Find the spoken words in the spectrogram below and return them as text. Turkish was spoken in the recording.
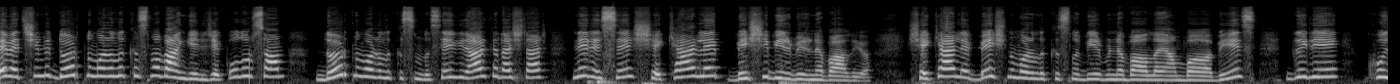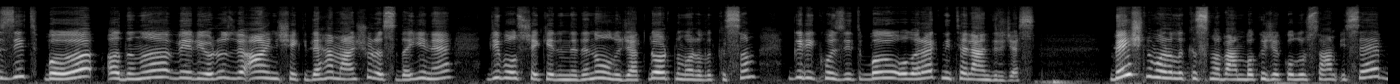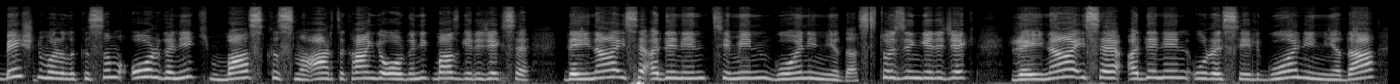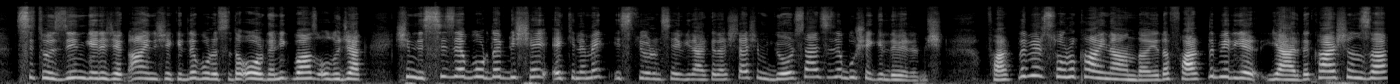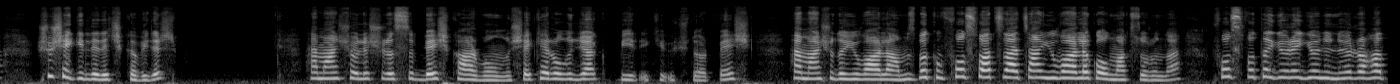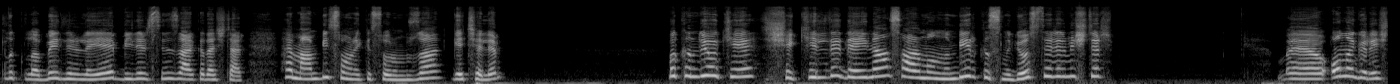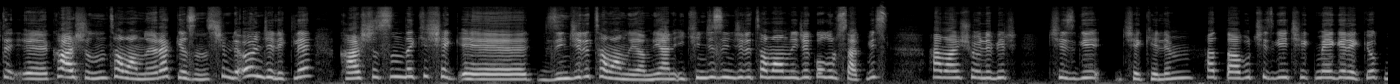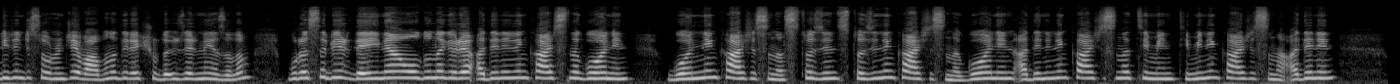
Evet şimdi 4 numaralı kısma ben gelecek olursam 4 numaralı kısımda sevgili arkadaşlar neresi? Şekerle 5'i birbirine bağlıyor. Şekerle 5 numaralı kısmı birbirine bağlayan bağa biz glikozit bağı adını veriyoruz ve aynı şekilde hemen şurası da yine riboz şekerinde de ne olacak? 4 numaralı kısım glikozit bağı olarak nitelendireceğiz. 5 numaralı kısma ben bakacak olursam ise 5 numaralı kısım organik baz kısmı artık hangi organik baz gelecekse DNA ise adenin, timin, guanin ya da sitozin gelecek. RNA ise adenin, urasil, guanin ya da sitozin gelecek. Aynı şekilde burası da organik baz olacak. Şimdi size burada bir şey eklemek istiyorum sevgili arkadaşlar. Şimdi görsel size bu şekilde verilmiş. Farklı bir soru kaynağında ya da farklı bir yerde karşınıza şu şekilde de çıkabilir. Hemen şöyle şurası 5 karbonlu şeker olacak. 1, 2, 3, 4, 5. Hemen şu da yuvarlağımız. Bakın fosfat zaten yuvarlak olmak zorunda. Fosfata göre yönünü rahatlıkla belirleyebilirsiniz arkadaşlar. Hemen bir sonraki sorumuza geçelim. Bakın diyor ki şekilde DNA sarmalının bir kısmı gösterilmiştir. Ee, ona göre işte e, karşılığını tamamlayarak yazınız. Şimdi öncelikle karşısındaki şey, e, zinciri tamamlayalım. Yani ikinci zinciri tamamlayacak olursak biz hemen şöyle bir çizgi çekelim. Hatta bu çizgiyi çekmeye gerek yok. Birinci sorunun cevabını direkt şurada üzerine yazalım. Burası bir DNA olduğuna göre adeninin karşısına guanin, guaninin karşısına sitozin, sitozinin karşısına guanin, adeninin karşısına timin, timinin karşısına adenin,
